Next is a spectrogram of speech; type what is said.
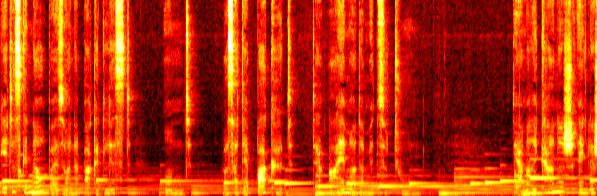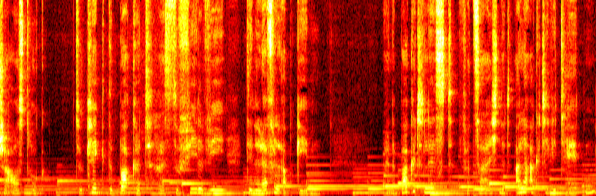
Geht es genau bei so einer Bucketlist und was hat der Bucket, der Eimer damit zu tun? Der amerikanisch-englische Ausdruck to kick the bucket heißt so viel wie den Löffel abgeben. Eine Bucketlist verzeichnet alle Aktivitäten,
